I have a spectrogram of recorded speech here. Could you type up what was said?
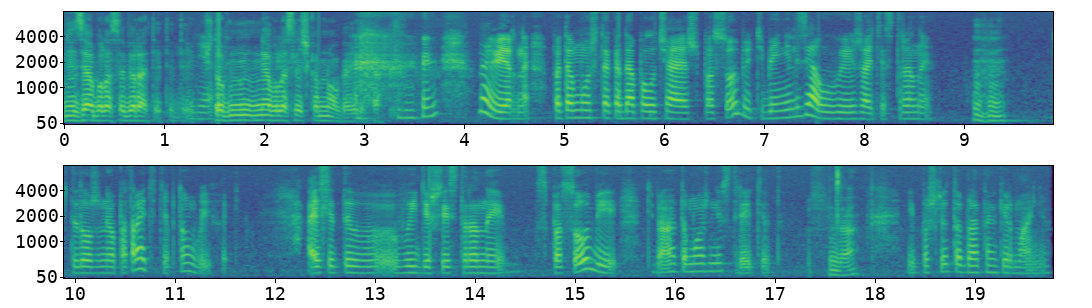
Нельзя было собирать эти деньги, Нет. чтобы не было слишком много, или как? Наверное, потому что когда получаешь пособие, тебе нельзя выезжать из страны. Мгм. Ты должен ее потратить, а потом выехать. А если ты выйдешь из страны с пособием, тебя на таможне встретят Да. и пошлют обратно в Германию.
